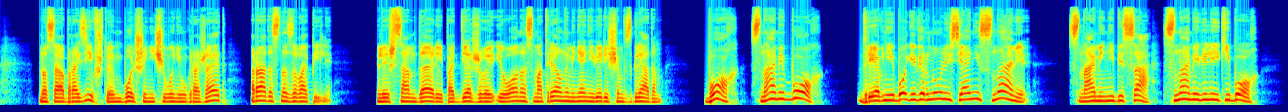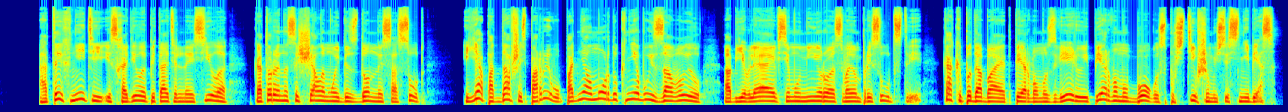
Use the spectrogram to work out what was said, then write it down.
но сообразив, что им больше ничего не угрожает, радостно завопили. Лишь сам Дарий, поддерживая Иона, смотрел на меня неверящим взглядом. «Бог! С нами Бог! Древние боги вернулись, и они с нами! С нами небеса! С нами великий Бог!» От их нитей исходила питательная сила, которая насыщала мой бездонный сосуд, и я, поддавшись порыву, поднял морду к небу и завыл, объявляя всему миру о своем присутствии, как и подобает первому зверю и первому богу, спустившемуся с небес.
